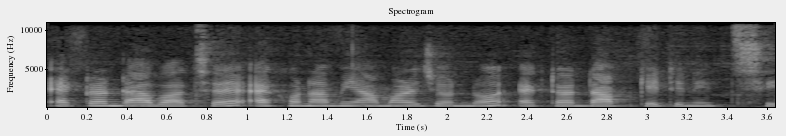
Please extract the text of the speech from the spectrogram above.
একটা ডাব আছে এখন আমি আমার জন্য একটা ডাব কেটে নিচ্ছি।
